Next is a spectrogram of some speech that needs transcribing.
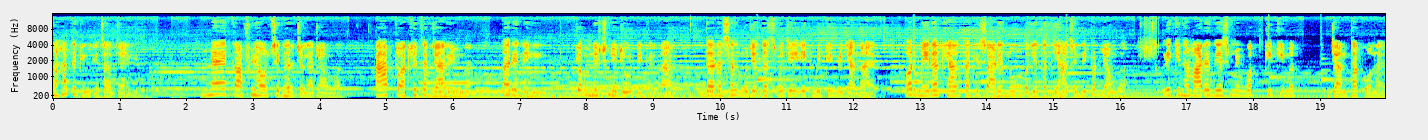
कहाँ तक इनके साथ जाएँगे? मैं काफ़ी हाउस से घर चला जाऊँगा। आप तो आखिर तक जा रहे हो ना? अरे नहीं, कम्युनिस्ट ने ज़ोर देकर कहा, दरअसल मुझे दस बजे एक मीटिंग में जाना है और मेरा ख्याल था कि साढ़े नौ बजे तक यहाँ से निपट जाऊँगा, लेकिन हमारे देश में वक्त की कीमत जानता कौन है?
